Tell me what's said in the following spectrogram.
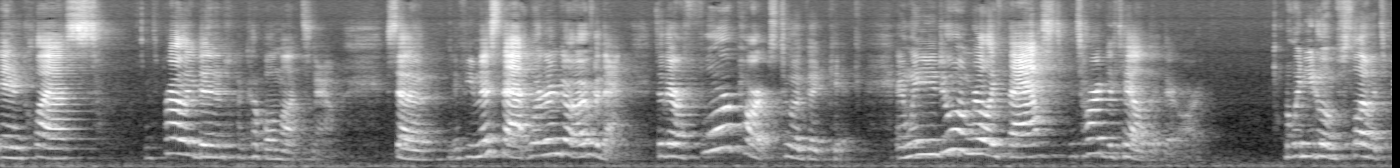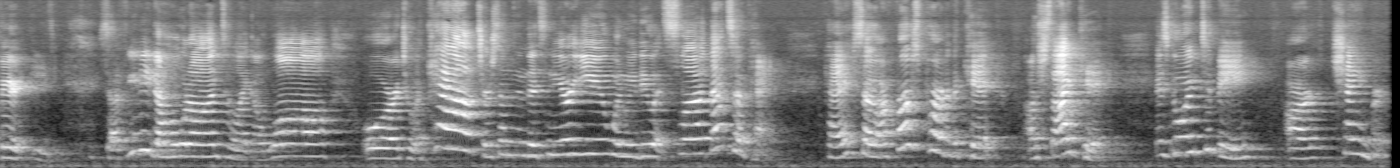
in class. It's probably been a couple months now. So if you missed that, we're going to go over that. So there are four parts to a good kick. And when you do them really fast, it's hard to tell that there are. But when you do them slow, it's very easy. So if you need to hold on to like a wall or to a couch or something that's near you when we do it slow, that's okay. Okay, so our first part of the kick, our side kick, is going to be our chamber.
